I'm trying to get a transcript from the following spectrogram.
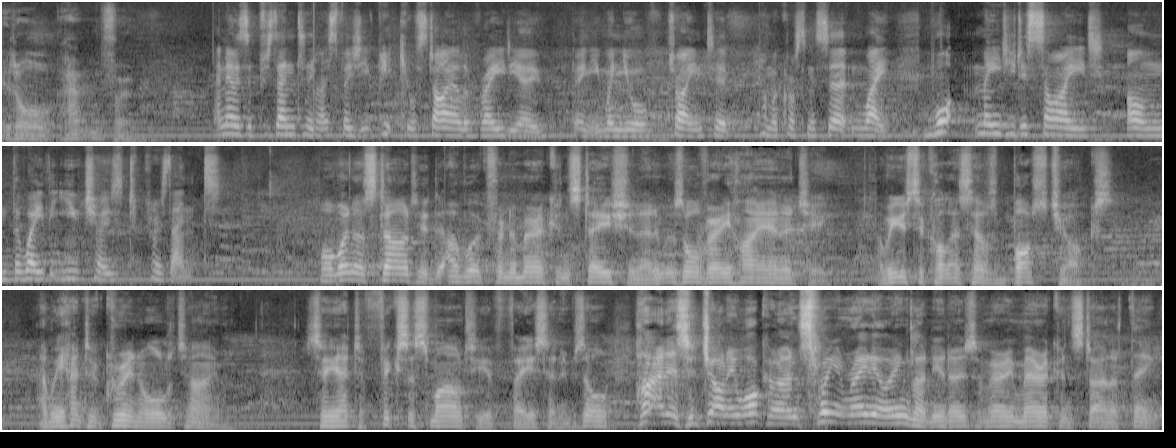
it all happened for him. I know as a presenter, I suppose you pick your style of radio, don't you, when you're trying to come across in a certain way. What made you decide on the way that you chose to present? Well, when I started, I worked for an American station and it was all very high energy. And we used to call ourselves boss jocks. And we had to grin all the time. So you had to fix a smile to your face and it was all, Hi, this is Johnnie Walker on Swinging Radio England. You know, it's a very American style of thing.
